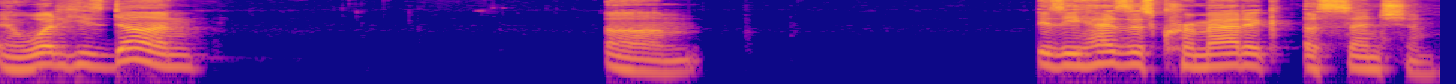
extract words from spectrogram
And what he's done um, is he has this chromatic ascension.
